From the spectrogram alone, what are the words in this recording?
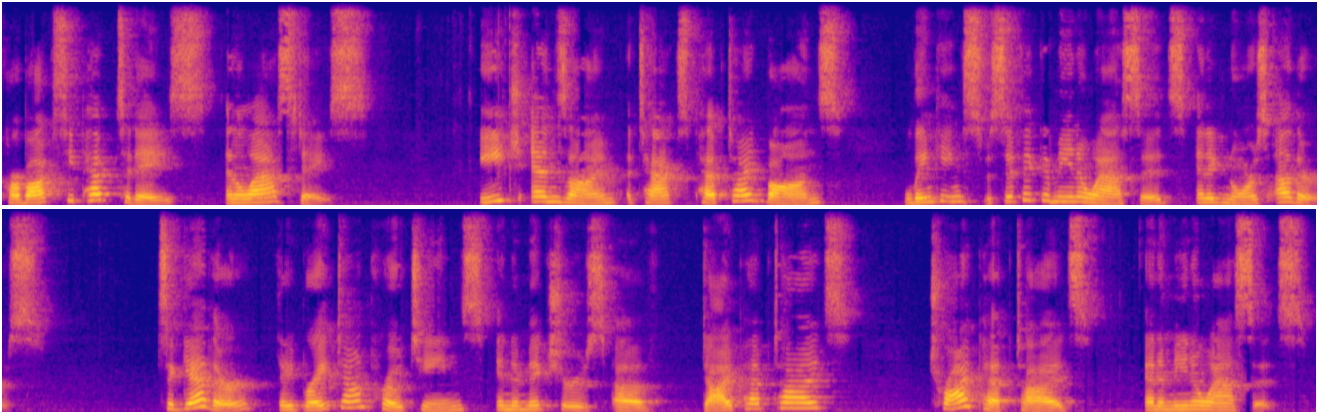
carboxypeptidase, and elastase. Each enzyme attacks peptide bonds linking specific amino acids and ignores others. Together, they break down proteins into mixtures of dipeptides, tripeptides, and amino acids.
